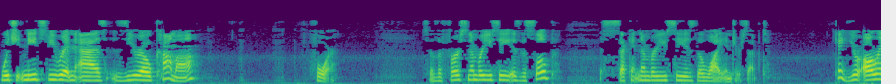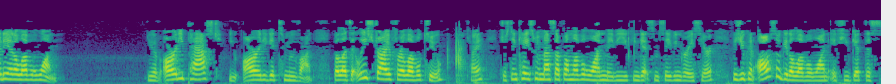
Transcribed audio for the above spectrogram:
which needs to be written as 0 comma 4. So the first number you see is the slope. The second number you see is the y-intercept. Okay, you're already at a level 1. You have already passed. You already get to move on. But let's at least strive for a level 2. Okay, just in case we mess up on level 1, maybe you can get some saving grace here. Because you can also get a level 1 if you get this,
